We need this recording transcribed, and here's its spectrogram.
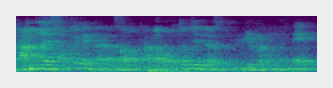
단어의 성격에 따라서 단어가 어떤지에 따라서 분류를 하는데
